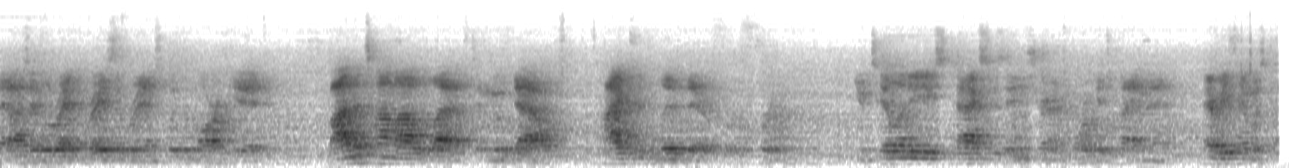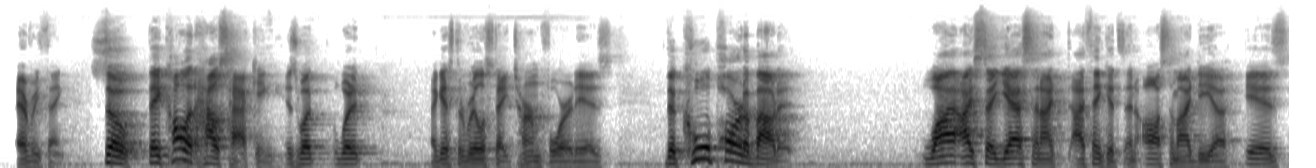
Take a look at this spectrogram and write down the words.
and I was able to raise, raise the rents with the market. By the time I left and moved out, I could live there for free. Utilities, taxes, insurance, mortgage payment, everything was everything. So they call it house hacking, is what, what it, I guess the real estate term for it is. The cool part about it, why I say yes and I, I think it's an awesome idea, is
